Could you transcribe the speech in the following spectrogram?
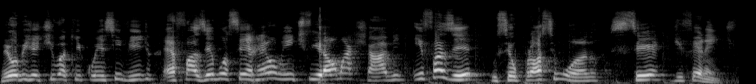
Meu objetivo aqui com esse vídeo é fazer você realmente virar uma chave e fazer o seu próximo ano ser diferente.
